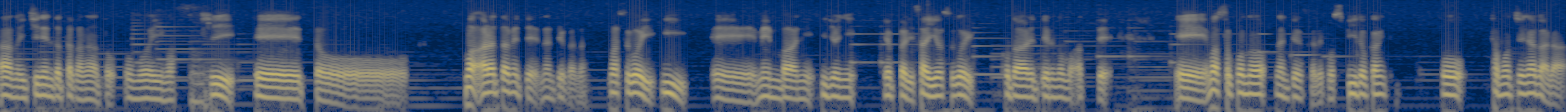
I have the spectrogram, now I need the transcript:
あの、1年だったかなと思いますし、えーっと、まあ改めて、なんていうかな、まあすごいいい、えーメンバーに非常にやっぱり採用すごいこだわれてるのもあって、えーまあそこの、なんていうんですかね、こうスピード感を保ちながら、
